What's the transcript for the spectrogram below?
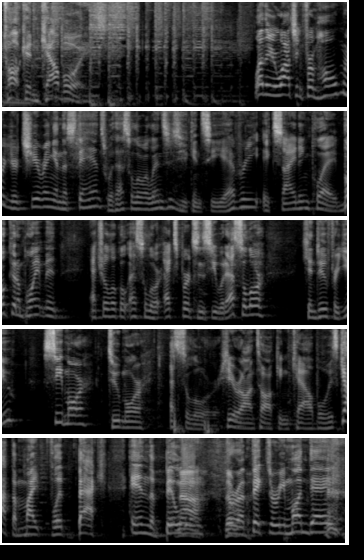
Talking Cowboys. Whether you're watching from home or you're cheering in the stands with Essilor lenses, you can see every exciting play. Book an appointment at your local Essilor experts and see what Essilor can do for you. See more, do more. Essilor here on Talking Cowboys. Got the mic flip back in the building Nah, the- for a victory Monday.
